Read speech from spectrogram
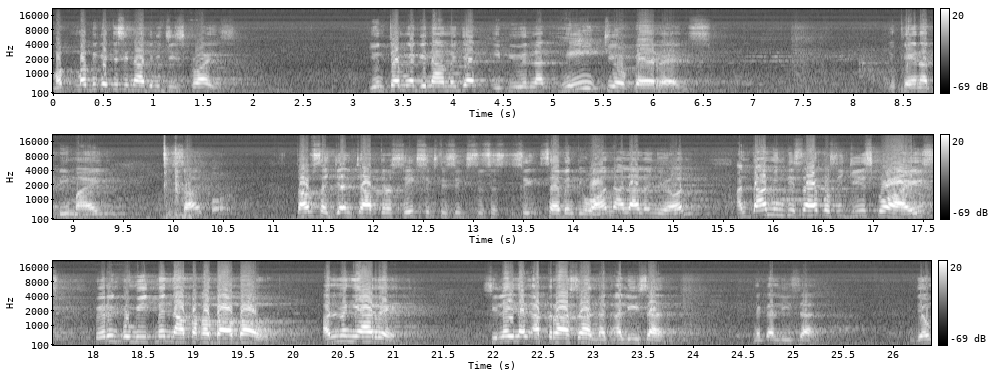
Ma- Mabigat yung sinabi ni Jesus Christ. Yung term nga ginamit dyan, if you will not hate your parents, you cannot be my disciple. Tapos sa John chapter 6, 66 to 71, naalala niyo yun? Ang daming disciples ni Jesus Christ, pero yung commitment napakababaw. Ano nangyari? Sila'y nag-atrasan, nag-alisan. Nag-alisan. Hindi ako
